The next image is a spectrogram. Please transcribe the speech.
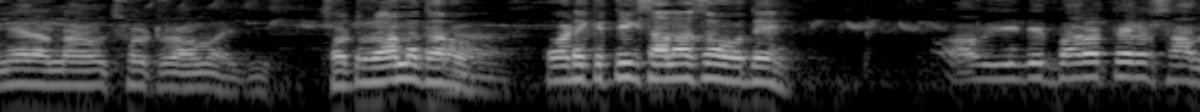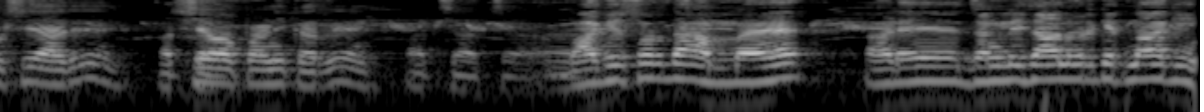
मेरा नाम छोटू राम है जी। छोटू राम है थारो? तो अड़े कितनी साल से होते अब ये बारह तेरह साल से आ रहे सेवा पानी कर रहे हैं। अच्छा अच्छा। बागेश्वर धाम में अड़े जंगली जानवर कितना की?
